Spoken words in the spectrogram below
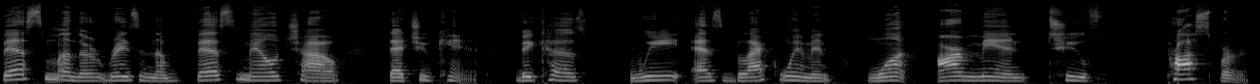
best mother raising the best male child that you can because we as black women want our men to f- prosper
